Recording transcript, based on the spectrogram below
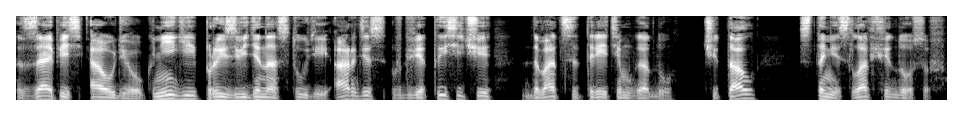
Запись аудиокниги произведена студией «Ардис» в 2023 году. Читал Станислав Федосов.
